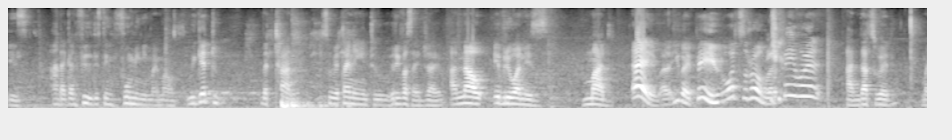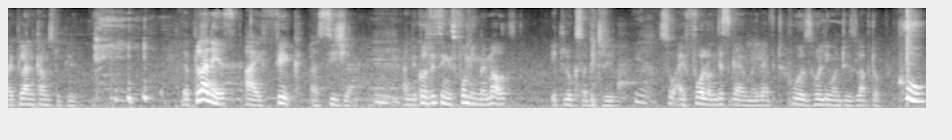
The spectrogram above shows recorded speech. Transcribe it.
is. And I can feel this thing foaming in my mouth. We get to the turn, so we're turning into Riverside Drive, and now everyone is mad. Hey, uh, you guys pay, what's wrong? Like, pay for it. And that's when my plan comes to play. the plan is I fake a seizure. And because this thing is foaming in my mouth, it looks a bit real. Yeah. So I fall on this guy on my left who was holding onto his laptop, who,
